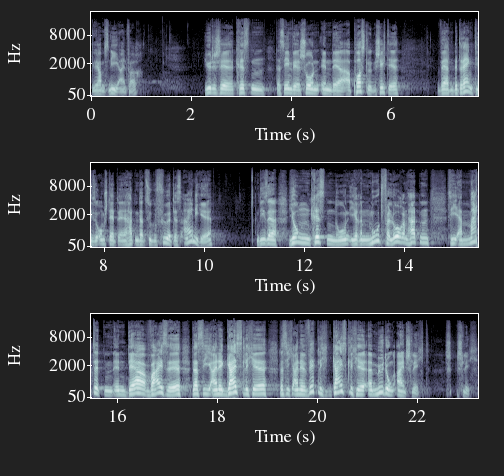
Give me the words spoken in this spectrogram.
Wir haben es nie einfach. Jüdische Christen, das sehen wir schon in der Apostelgeschichte, werden bedrängt. Diese Umstände hatten dazu geführt, dass einige dieser jungen Christen nun ihren Mut verloren hatten. Sie ermatteten in der Weise, dass sie eine geistliche, dass sich eine wirklich geistliche Ermüdung einschlicht, schlich.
